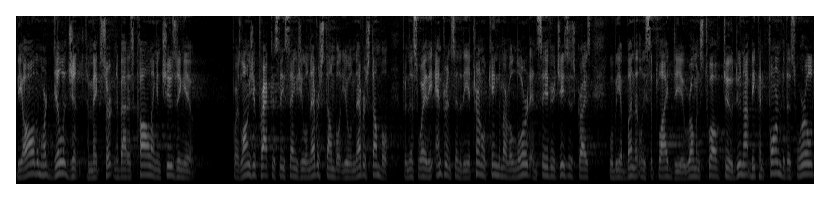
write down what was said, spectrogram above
be all the more diligent to make certain about his calling and choosing you. For as long as you practice these things, you will never stumble. You will never stumble. From this way, the entrance into the eternal kingdom of our Lord and Savior Jesus Christ will be abundantly supplied to you. Romans 12, 2. Do not be conformed to this world,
